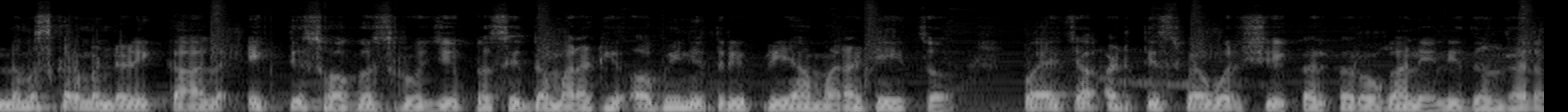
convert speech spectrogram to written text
नमस्कार मंडळी काल एकतीस ऑगस्ट रोजी प्रसिद्ध मराठी अभिनेत्री प्रिया मराठे हिचं वयाच्या अडतीसव्या वर्षी कर्करोगाने निधन झालं.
